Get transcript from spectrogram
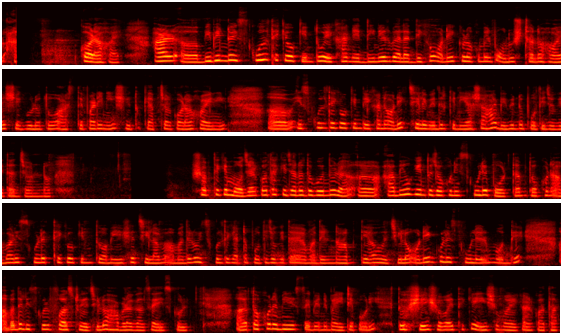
করা হয়। আর বিভিন্ন স্কুল থেকেও কিন্তু এখানে দিনের বেলার দিকেও অনেক রকমের অনুষ্ঠানও হয়, সেগুলো তো আসতে পারিনি, সেহেতু ক্যাপচার করা হয়নি। স্কুল থেকেও কিন্তু এখানে অনেক ছেলে মেয়েদেরকে নিয়ে আসা হয় বিভিন্ন প্রতিযোগিতার জন্য। সব থেকে মজার কথা কি জানো তো বন্ধুরা? আমিও কিন্তু যখন স্কুলে পড়তাম তখন আমার স্কুলের থেকেও কিন্তু আমি এসেছিলাম। আমাদেরও স্কুল থেকে একটা প্রতিযোগিতায় আমাদের নাম দেওয়া হয়েছিল। অনেকগুলো স্কুলের মধ্যে আমাদের স্কুল ফার্স্ট হয়েছিল, হাবড়া গার্লস হাই স্কুল তখন আমি সেভেনে বা এইটে পড়ি। তো সেই সময় থেকে এই সময়কার কথা।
